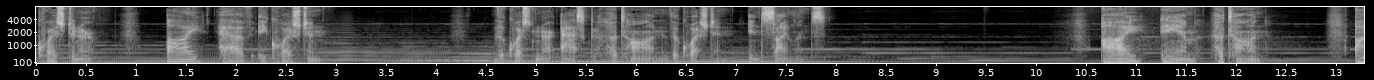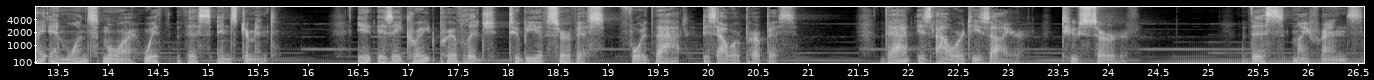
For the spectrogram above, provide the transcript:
Questioner, I have a question. The questioner asked Hatonn the question in silence. I am Hatonn. I am once more with this instrument. It is a great privilege to be of service, for that is our purpose. That is our desire, to serve. This, my friends,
